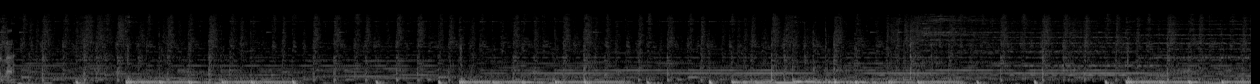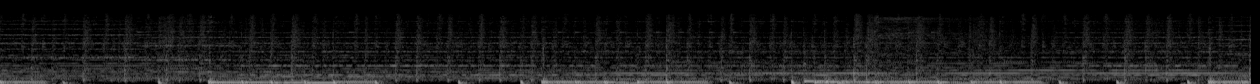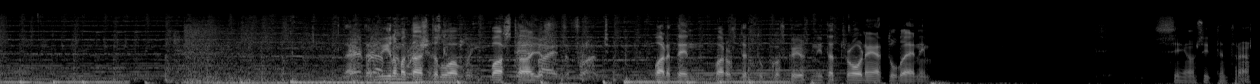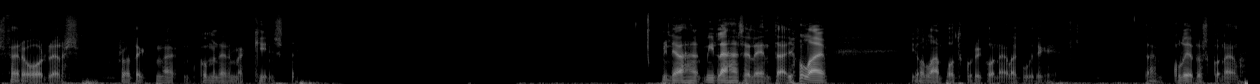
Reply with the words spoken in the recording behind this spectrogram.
funciona. Yılmaz taştılı oldu. Vastaan, jos varten varustettu, koska jos niitä droneja tulee, niin se on sitten Transfer Orders. Protect Ma- Commander McKinsley. Millähän, millähän se lentää? Jollain, jollain potkurikoneella kuitenkin. Tai kuljetuskoneella.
